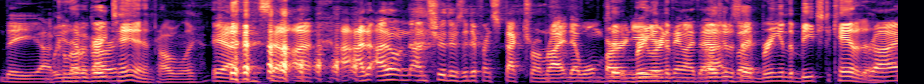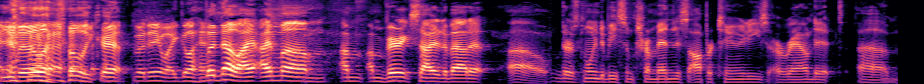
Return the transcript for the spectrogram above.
the uh, well, you have a great tan probably. Yeah. So I, I, I don't, I'm sure there's a different spectrum, right? That won't burn you or the- anything like that. I was going to say bringing the beach to Canada. Right. You know, like holy crap. But anyway, go ahead. But no, I, I'm um I'm I'm very excited about it. Uh, there's going to be some tremendous opportunities around it. Um,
